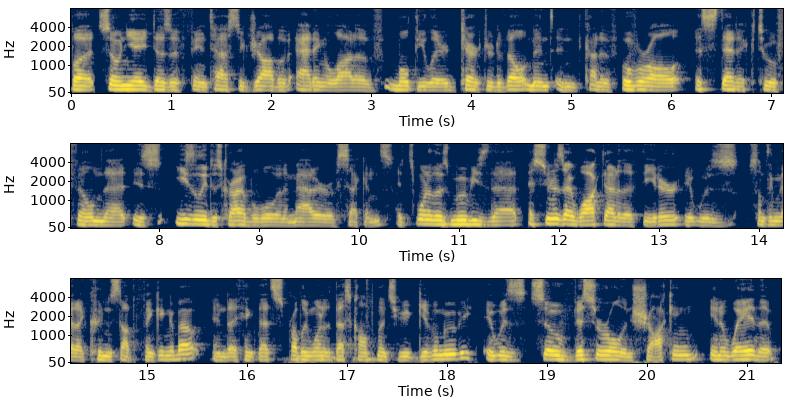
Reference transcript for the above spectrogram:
but Saulnier does a fantastic job of adding a lot of multi layered character development and kind of overall aesthetic to a film that is easily describable in a matter of seconds. It's one of those movies that, as soon as I walked out of the theater, it was something that I couldn't stop thinking about. And I think that's probably one of the best compliments you could give a movie. It was so visceral and shocking in a way that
